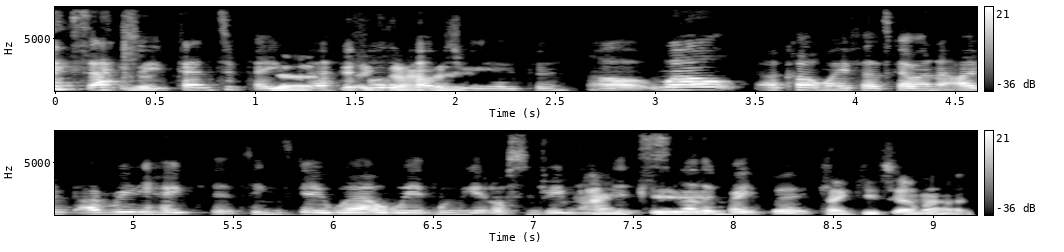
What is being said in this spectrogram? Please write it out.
exactly, pen to paper Yeah, before the pubs exactly. reopen. Oh well, I can't wait for that to come, and I, I really hope that things go well with when we get Lost in Dreamland. Thank it's you. another great book. Thank you so much.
